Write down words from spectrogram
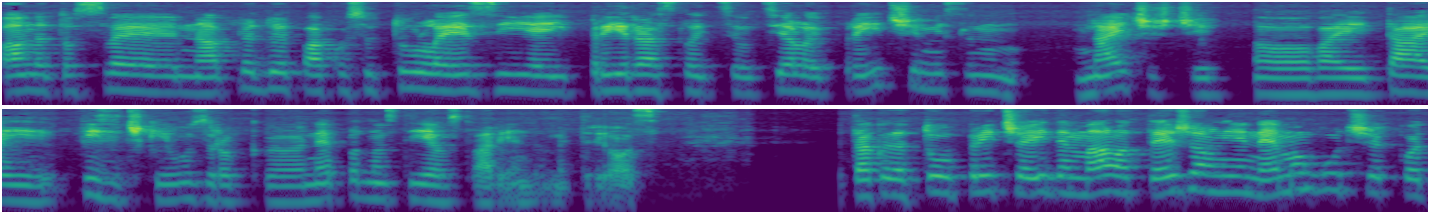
pa onda to sve napreduje, pa ako su tu lezije i priraslice u cijeloj priči, mislim, najčešći ovaj, taj fizički uzrok e, neplodnosti je u stvari endometrioza. Tako da tu priča ide malo teže, ali nije nemoguće. Kod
